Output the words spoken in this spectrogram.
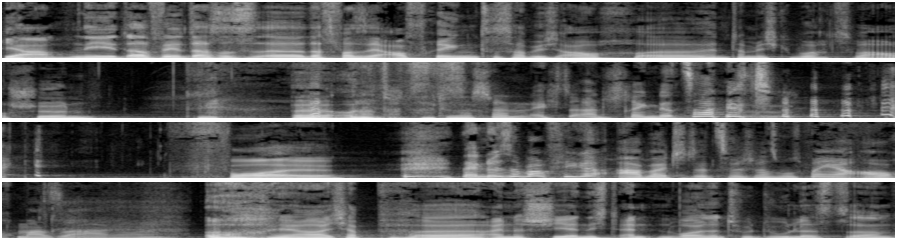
Ja, nee, das, das, ist, äh, das war sehr aufregend. Das habe ich auch äh, hinter mich gebracht. Das war auch schön. äh, und ansonsten Du hast schon eine echt anstrengende Zeit. voll. Nein, du hast aber auch viel gearbeitet dazwischen, das muss man ja auch mal sagen. Oh ja, ich habe äh, eine schier nicht enden wollende To-Do-Liste.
